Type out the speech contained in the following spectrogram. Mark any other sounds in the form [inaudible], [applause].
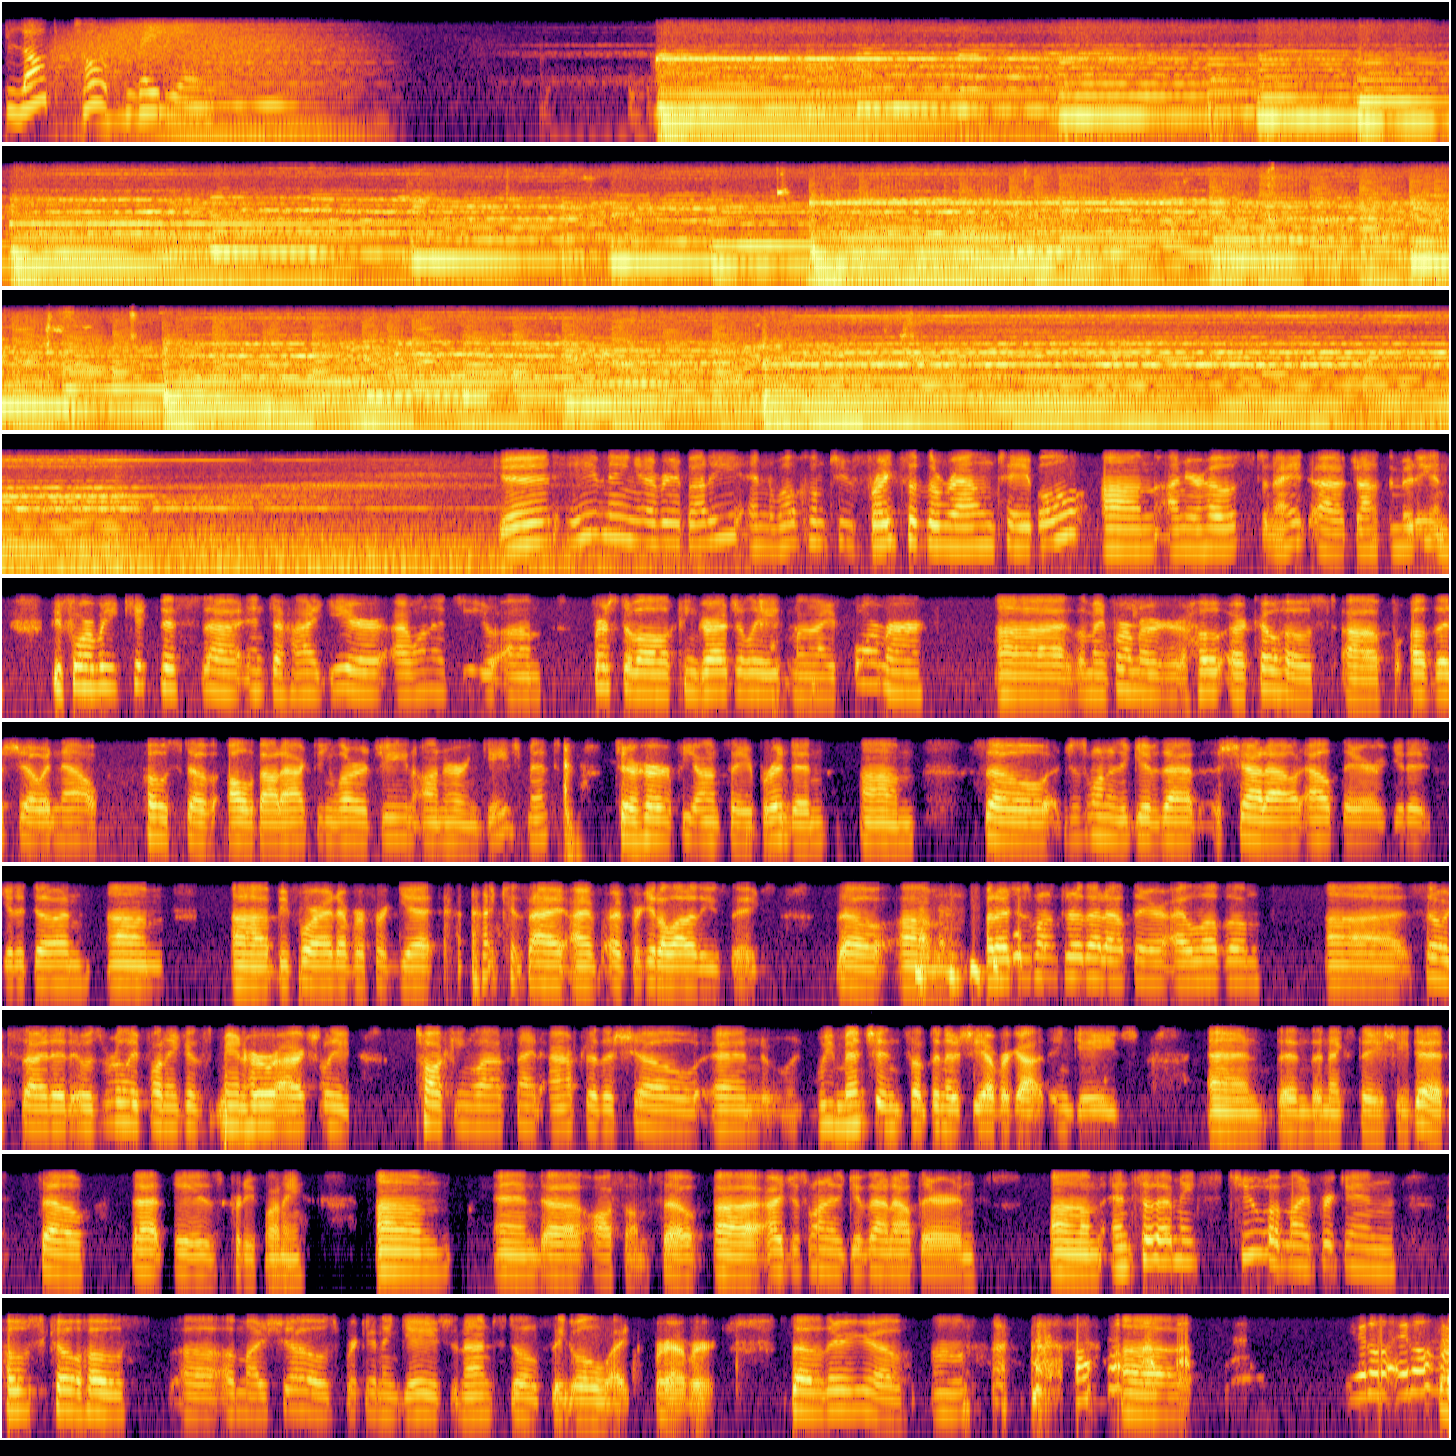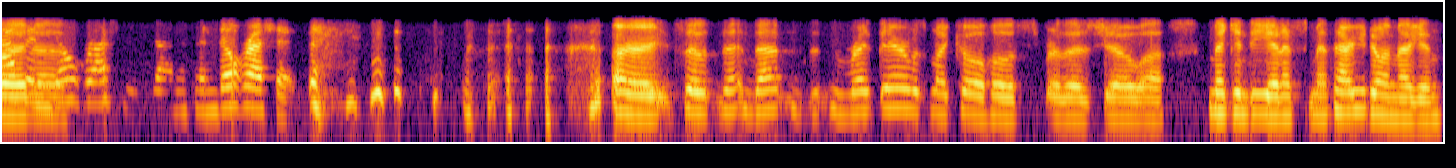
Blog Talk Radio. Welcome to Frights of the Round Table. Um, I'm your host tonight, uh, Jonathan Moody. And before we kick this uh, into high gear, I wanted to um, first of all congratulate my former, uh, my former ho- or co-host uh, of this show and now host of All About Acting, Laura Jean, on her engagement to her fiance Brendan. Um, so just wanted to give that a shout out out there, get it get it done um, uh, before I'd ever forget, [laughs] because I, I I forget a lot of these things. So, um, [laughs] but I just want to throw that out there. I love them. Uh, so excited! It was really funny because me and her were actually talking last night after the show, and we mentioned something if she ever got engaged, and then the next day she did. So that is pretty funny. Um, and uh, awesome. So uh, I just wanted to give that out there, and um, and so that makes two of my freaking host co-hosts uh, of my shows freaking engaged, and I'm still single like forever. So there you go. Um, [laughs] uh, it'll it'll but, happen. uh, Don't rush it, Jonathan. Don't rush it. [laughs] [laughs] all right, so that that right there was my co-host for the show, uh, Meghan Deanna Smith. How are you doing, Meghan?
